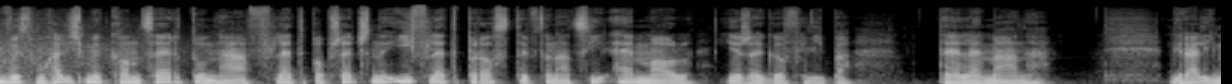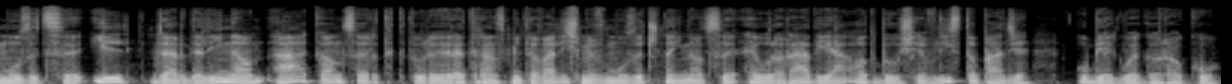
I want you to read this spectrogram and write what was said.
Wysłuchaliśmy koncertu na flet poprzeczny i flet prosty w tonacji e-moll Jerzego Filipa Telemana. Grali muzycy Il Giardellino, a koncert, który retransmitowaliśmy w muzycznej nocy Euroradia odbył się w listopadzie ubiegłego roku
